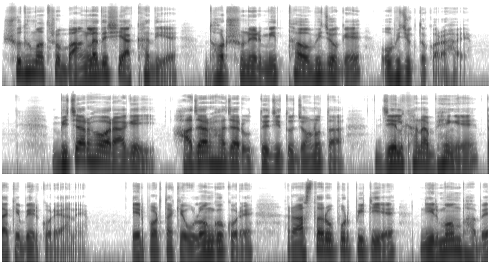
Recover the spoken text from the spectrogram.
শুধুমাত্র বাংলাদেশি আখ্যা দিয়ে ধর্ষণের মিথ্যা অভিযোগে অভিযুক্ত করা হয়। বিচার হওয়ার আগেই হাজার হাজার উত্তেজিত জনতা জেলখানা ভেঙে তাকে বের করে আনে। এরপর তাকে উলঙ্গ করে রাস্তার উপর পিটিয়ে নির্মমভাবে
